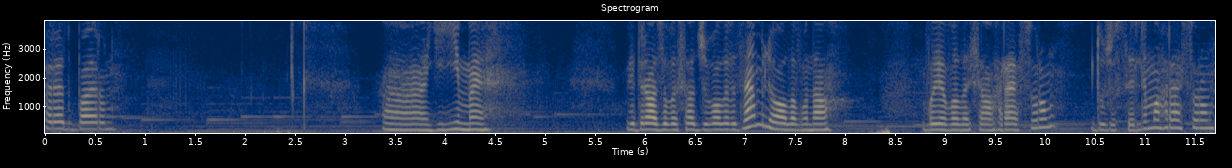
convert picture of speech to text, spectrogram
Red Byron. Е, Її ми відразу висаджували в землю, але вона виявилася агресором, дуже сильним агресором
